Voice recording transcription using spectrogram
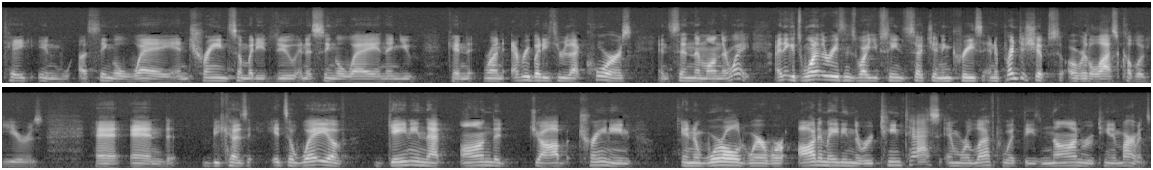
take in a single way and train somebody to do in a single way and then you can run everybody through that course and send them on their way. I think it's one of the reasons why you've seen such an increase in apprenticeships over the last couple of years. And, and because it's a way of gaining that on the job training in a world where we're automating the routine tasks and we're left with these non routine environments.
